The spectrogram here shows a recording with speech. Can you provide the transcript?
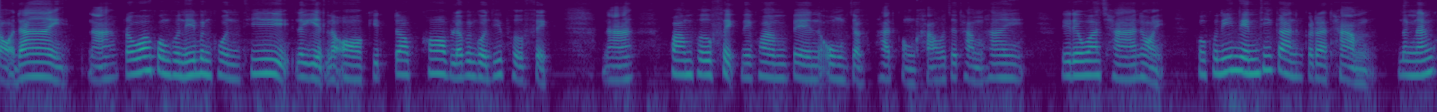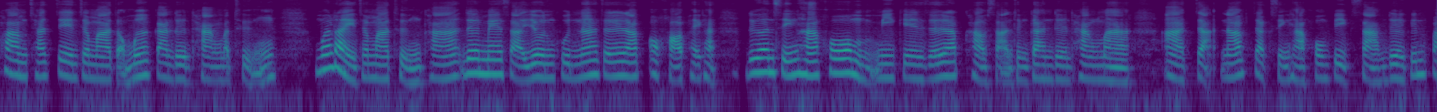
ต่อได้นะ เพราะว่าคนคนนี้เป็นคนที่ละเอียดละออคิดรอบคอบ แล้วเป็นคนที่เพอร์เฟกนะความเพอร์เฟกในความเป็นองค์จักรพรรดิของเขาจะทำให้เรียกได้ว่าช้าหน่อย คนคนนี้เน้นที่การกระทำ ดังนั้นความชัดเจนจะมาต่อเมื่อการเดินทางมาถึง เมื่อไหร่จะมาถึงคะ เดือนเมษายนคุณน่าจะได้รับออขออภัยค่ะ เดือนสิงหาคม มีเกณฑ์จะได้รับข่าวสารถึงการเดินทางมา อาจจะนับจากสิงหาคมปีอีก 3 เดือนขึ้นไป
